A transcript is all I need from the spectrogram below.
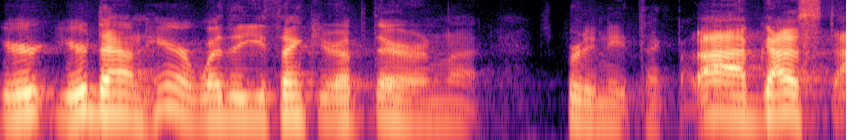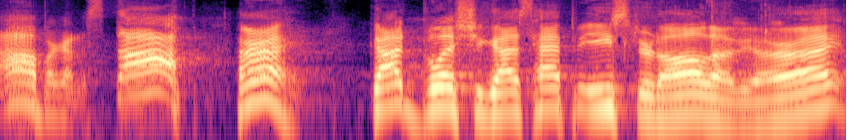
You're, you're down here, whether you think you're up there or not. It's pretty neat to think about. Ah, I've got to stop. i got to stop. All right. God bless you guys. Happy Easter to all of you. All right?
